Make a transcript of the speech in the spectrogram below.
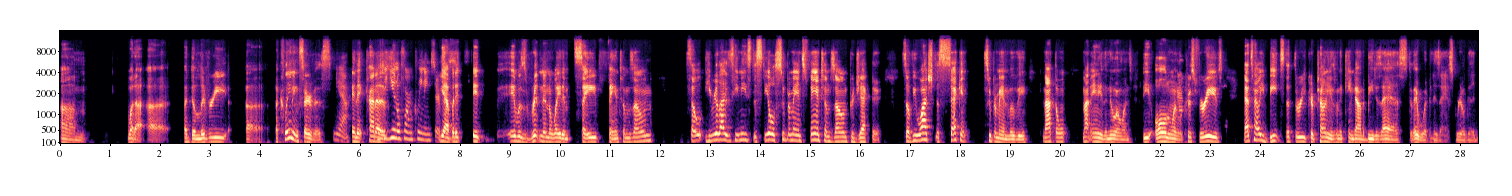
um, what a a, a delivery uh, a cleaning service, Yeah, and it kind of a uniform cleaning service. yeah, but it it it was written in a way to save Phantom Zone. So he realizes he needs to steal Superman's Phantom Zone projector. So if you watch the second Superman movie, not the not any of the newer ones, the old one with Christopher Reeves, that's how he beats the three Kryptonians when they came down to beat his ass because they were whipping his ass real good.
